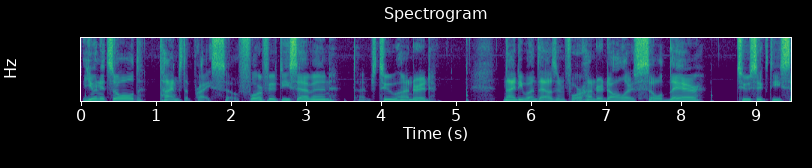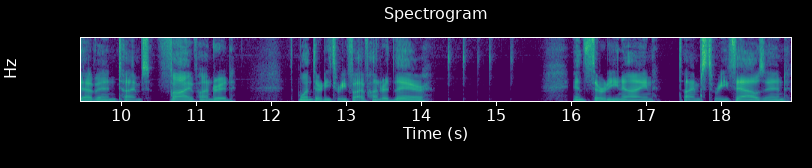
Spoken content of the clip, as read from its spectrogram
units sold times the price. So 457 times 200, $91,400 sold there. 267 times 500, 133,500 there. And 39 times 3,000,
